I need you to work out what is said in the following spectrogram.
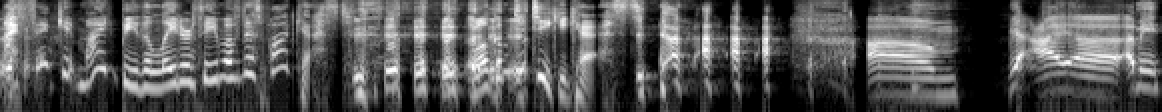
I think it might be the later theme of this podcast. Welcome to Tiki Cast. um yeah i uh i mean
